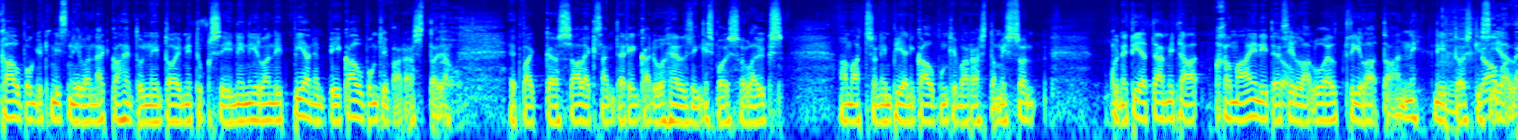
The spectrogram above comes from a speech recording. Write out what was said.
kaupungit, missä niillä on näitä kahden tunnin toimituksia, niin niillä on niitä pienempiä kaupunkivarastoja. Et vaikka jos Aleksanterin kadun Helsingissä voisi olla yksi Amazonin pieni kaupunkivarasto, missä on kun ne tietää, mitä kamaa eniten Joo. sillä alueella trilataan, niin niitä mm. olisikin ja siellä.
